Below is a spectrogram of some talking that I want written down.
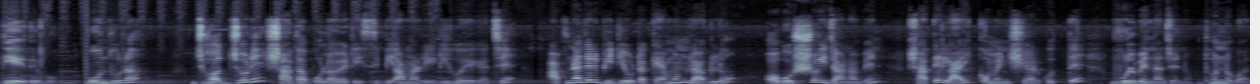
দিয়ে দেব। বন্ধুরা, ঝরঝরে সাদা পোলাওয়ের রেসিপি আমার রেডি হয়ে গেছে। আপনাদের ভিডিওটা কেমন লাগল অবশ্যই জানাবেন। সাথে লাইক কমেন্ট শেয়ার করতে ভুলবেন না যেন। ধন্যবাদ।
